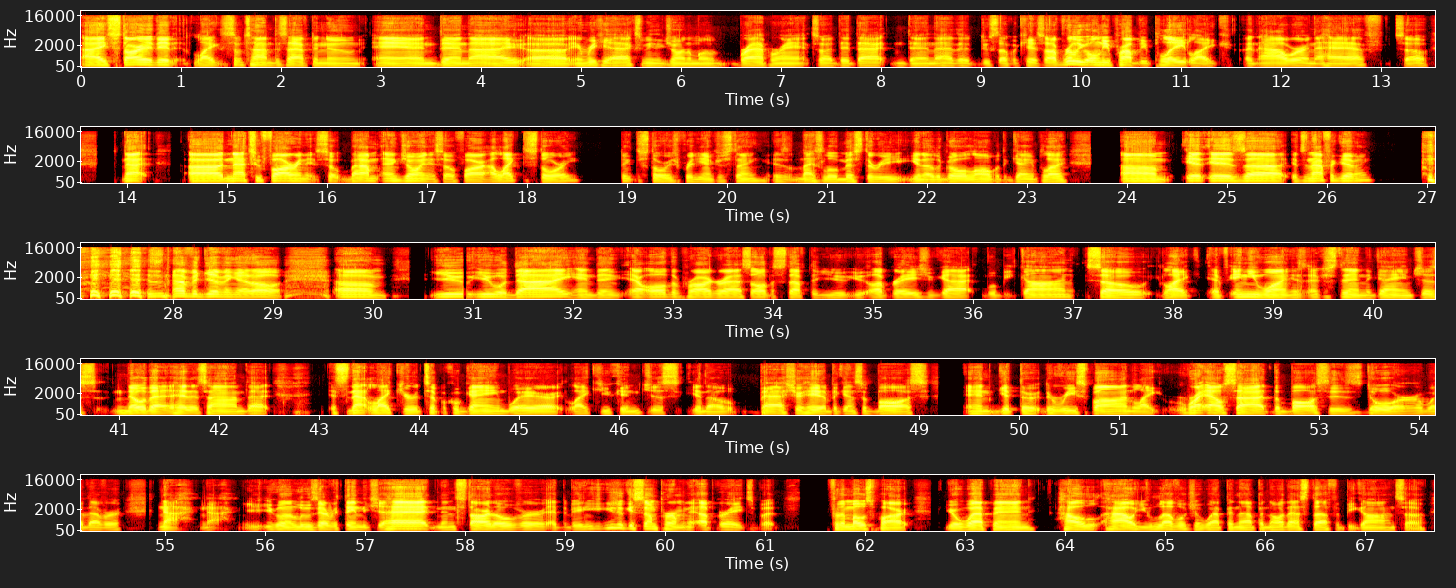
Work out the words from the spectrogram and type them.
I started it like sometime this afternoon, and then I uh, Enrique asked me to join him on Brad Rant, so I did that, and then I had to do stuff with kids. So I've really only probably played like an hour and a half. So not uh not too far in it. So but I'm enjoying it so far. I like the story. I think the story's pretty interesting. It's a nice little mystery, you know, to go along with the gameplay. Um, it is uh it's not forgiving. it's not forgiving at all. Um you you will die and then all the progress, all the stuff that you you upgrades you got will be gone. So like if anyone is interested in the game, just know that ahead of time that it's not like your typical game where like you can just you know bash your head up against a boss and get the the respawn like right outside the boss's door or whatever. Nah, nah, you, you're gonna lose everything that you had and then start over at the beginning. You, you do get some permanent upgrades, but for the most part, your weapon, how how you leveled your weapon up, and all that stuff would be gone. So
